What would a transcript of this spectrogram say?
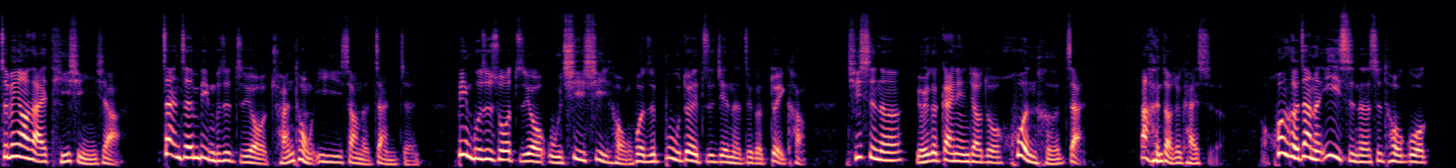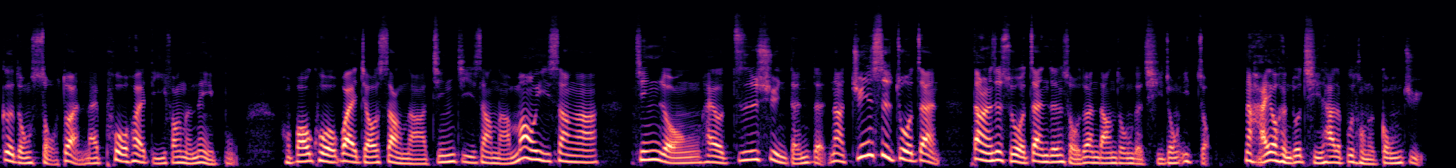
这边要来提醒一下，战争并不是只有传统意义上的战争，并不是说只有武器系统或者是部队之间的这个对抗。其实呢，有一个概念叫做混合战，那很早就开始了。混合战的意思呢，是透过各种手段来破坏敌方的内部。包括外交上啊、经济上啊、贸易上啊、金融还有资讯等等。那军事作战当然是所有战争手段当中的其中一种。那还有很多其他的不同的工具，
